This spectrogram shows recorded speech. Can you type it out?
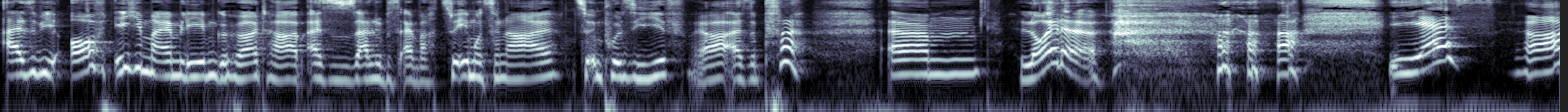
Also wie oft ich in meinem Leben gehört habe, also Susanne, du bist einfach zu emotional, zu impulsiv, ja. Also pff, ähm, Leute, yes, ja,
